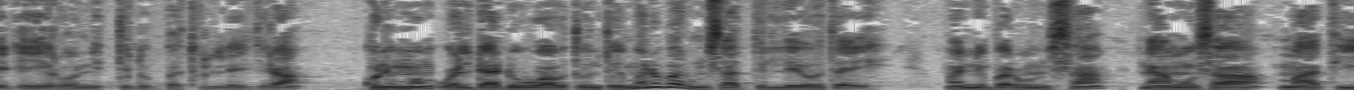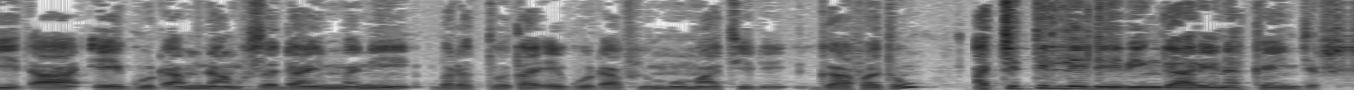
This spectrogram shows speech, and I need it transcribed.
jedhee yeroo inni itti dubbatullee jira. Kun immoo waldaa duwwaa utuu hin ta'e mana barumsaatti illee yoo ta'e. Manni barumsaa naamusaa maatiidhaa eeguudhaaf naamusa daa'immanii barattootaa eeguudhaaf yommuu maatii gaafatu achitti illee deebiin gaariin akka hin jirre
